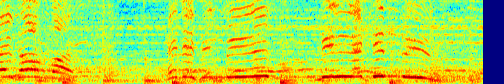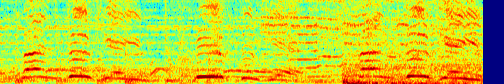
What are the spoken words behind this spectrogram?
sevdam var. Hedefim büyük, milletim büyük. Ben Türkiye'yim, büyük Türkiye. Ben Türkiye'yim,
